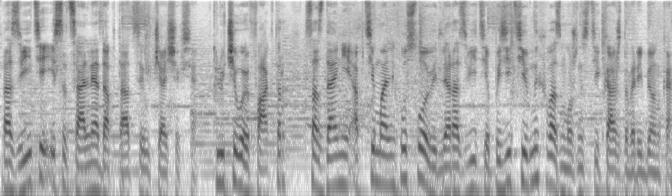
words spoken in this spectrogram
развития и социальной адаптации учащихся. Ключевой фактор – создание оптимальных условий для развития позитивных возможностей каждого ребенка.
